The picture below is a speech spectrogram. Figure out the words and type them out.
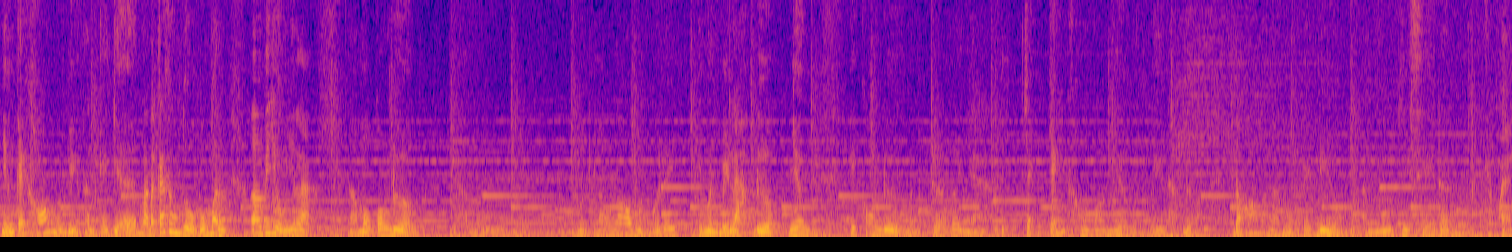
những cái khó mình biến thành cái dễ mà nó cái thông thuộc của mình. À, ví dụ như là à, một con đường mình lâu lâu mình mới đi thì mình bị lạc đường. Nhưng cái con đường mình trở về nhà thì chắc chắn không bao giờ mình bị lạc đường đó là một cái điều mà anh muốn chia sẻ đến các bạn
